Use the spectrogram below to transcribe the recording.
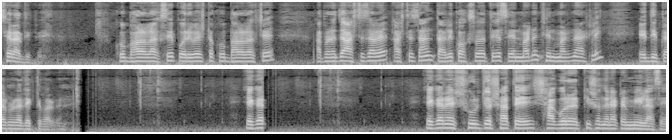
সেরা দ্বীপে। খুব ভালো লাগছে, পরিবেশটা খুব ভালো লাগছে। আপনারা যে আসতে চান আসতে চান, তাহলে কক্সবাজার থেকে সেন্ট মার্টিন, সেন্ট মার্টিনে আসলেই এই দ্বীপটা আপনারা দেখতে পারবেন। এখানে এখানে সূর্যের সাথে সাগরের কি সুন্দর একটা মিল আছে।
